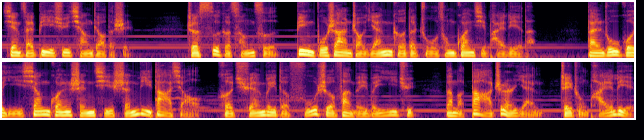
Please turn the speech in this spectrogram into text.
现在必须强调的是，这四个层次并不是按照严格的主从关系排列的，但如果以相关神奇神力大小和权威的辐射范围为依据，那么大致而言，这种排列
